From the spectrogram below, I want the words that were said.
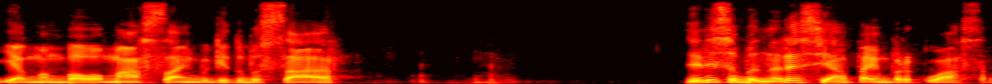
Yang membawa masa yang begitu besar. Jadi sebenarnya siapa yang berkuasa?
